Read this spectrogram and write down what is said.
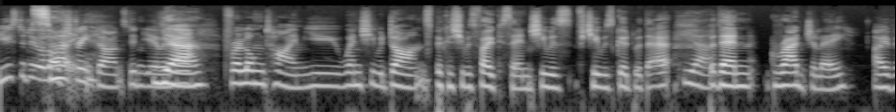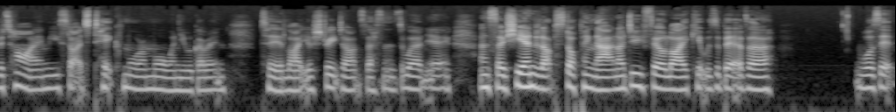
You used to do a lot of street dance, didn't you? And Yeah. that, for a long time, you when she would dance because she was focusing, she was she was good with it. Yeah. But then gradually over time you started to tick more and more when you were going to like your street dance lessons weren't you and so she ended up stopping that and i do feel like it was a bit of a was it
